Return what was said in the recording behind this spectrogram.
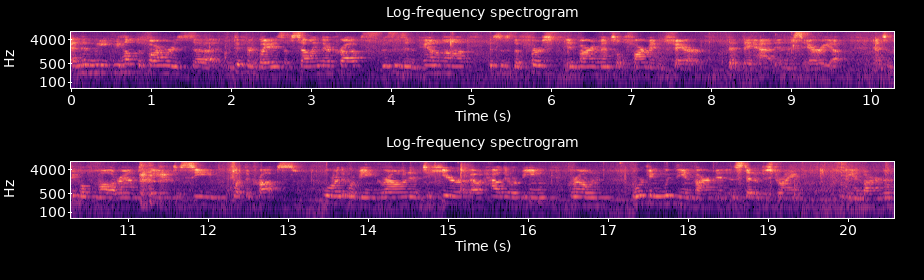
And then we, we help the farmers uh, in different ways of selling their crops. This is in Panama. This is the first environmental farming fair that they had in this area. And so people from all around came to see what the crops were that were being grown and to hear about how they were being grown working with the environment instead of destroying the environment.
